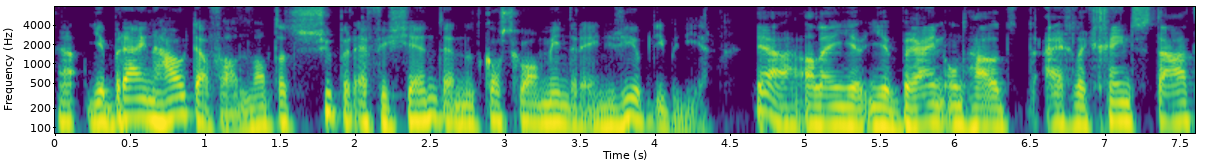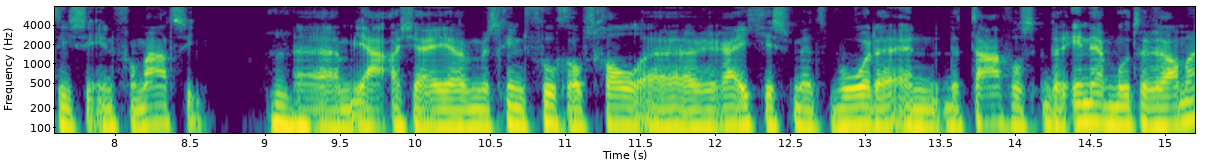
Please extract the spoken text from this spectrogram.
Ja. Je brein houdt daarvan, want dat is super efficiënt en het kost gewoon minder energie op die manier. Ja, alleen je, je brein onthoudt eigenlijk geen statische informatie. Ehm, ja, als jij eh, misschien vroeger op school eh, rijtjes met woorden en de tafels erin hebt moeten rammen.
